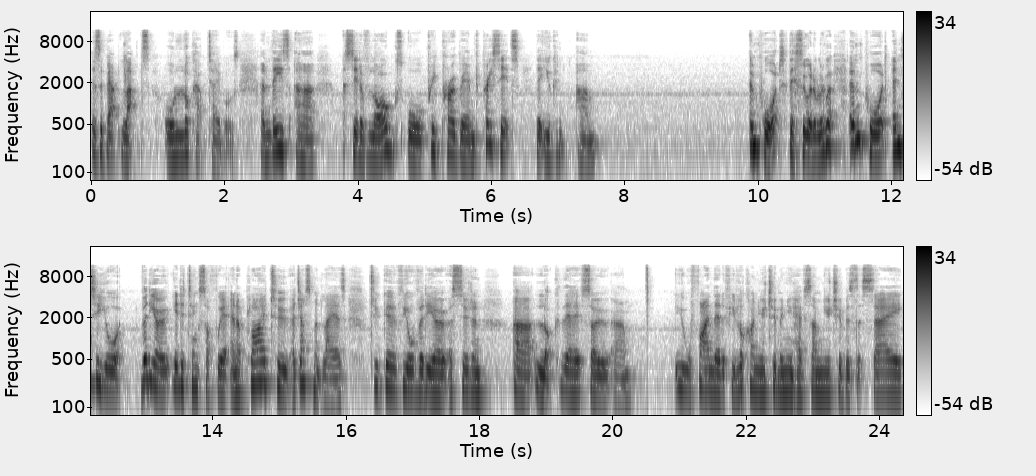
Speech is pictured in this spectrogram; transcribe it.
is about LUTs or lookup tables. And these are a set of logs or pre-programmed presets that you can um, import, that's the word I'm looking for, import into your video editing software and apply to adjustment layers to give your video a certain uh, look there. So um, you will find that if you look on YouTube and you have some YouTubers that say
